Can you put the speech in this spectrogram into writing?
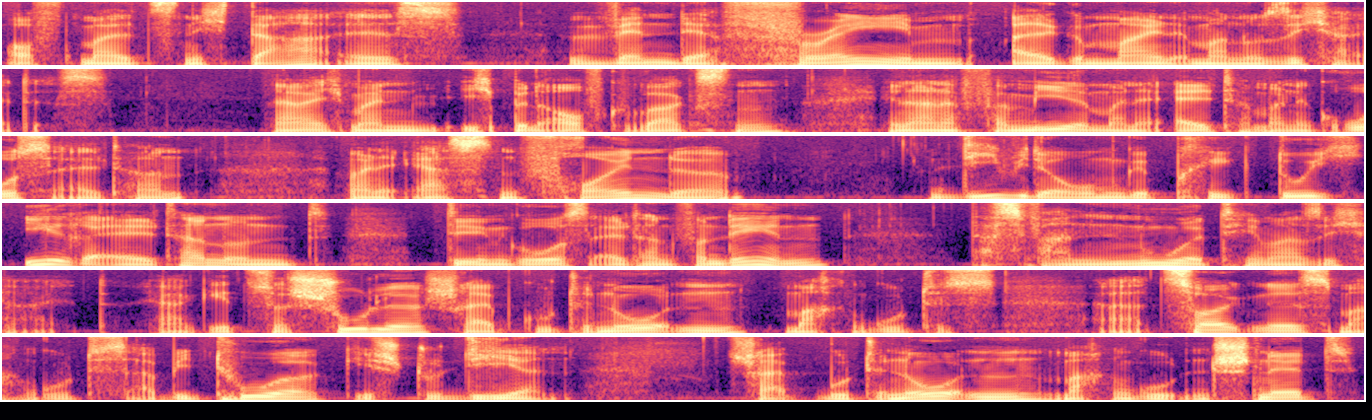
oftmals nicht da ist, wenn der Frame allgemein immer nur Sicherheit ist. Ja, ich meine, ich bin aufgewachsen in einer Familie, meine Eltern, meine Großeltern, meine ersten Freunde, die wiederum geprägt durch ihre Eltern und den Großeltern von denen, das war nur Thema Sicherheit. Ja, geh zur Schule, schreib gute Noten, mach ein gutes äh, Zeugnis, mach ein gutes Abitur, geh studieren. Schreib gute Noten, mach einen guten Schnitt,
